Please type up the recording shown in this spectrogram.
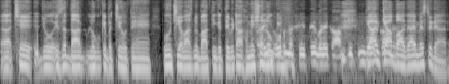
अच्छे जो इज्जतदार लोगों के बच्चे होते हैं वो ऊँची आवाज़ में बात नहीं करते। बेटा हमेशा लोग बड़े काम की थी यार क्या। बात है आई मिस्ड इट यार।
